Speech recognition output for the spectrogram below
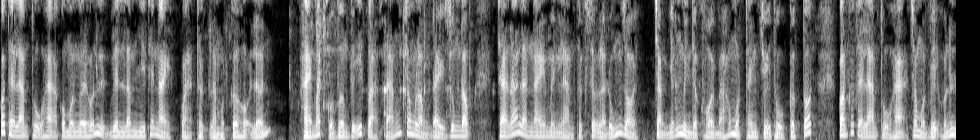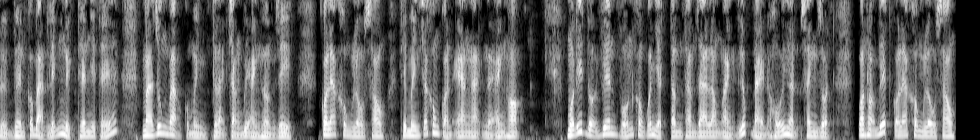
Có thể làm thủ hạ của một người huấn luyện viên lâm như thế này quả thực là một cơ hội lớn. Hai mắt của vương vĩ tỏa sáng, trong lòng đầy rung động. Trả giá lần này mình làm thực sự là đúng rồi, chẳng những mình được hồi báo một thanh trùy thủ cực tốt, còn có thể làm thủ hạ cho một vị huấn luyện viên có bản lĩnh nghịch thiên như thế, mà dung mạo của mình lại chẳng bị ảnh hưởng gì. Có lẽ không lâu sau thì mình sẽ không còn e ngại người anh họ một ít đội viên vốn không có nhiệt tâm tham gia long ảnh lúc này đã hối hận xanh ruột. Bọn họ biết có lẽ không lâu sau,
